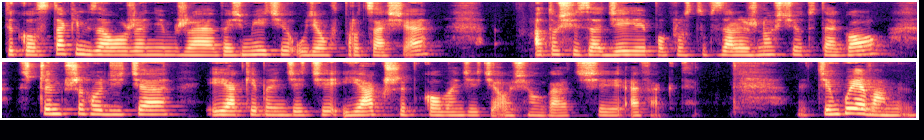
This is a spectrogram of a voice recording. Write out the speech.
tylko z takim założeniem, że weźmiecie udział w procesie, a to się zadzieje po prostu w zależności od tego, z czym przychodzicie i jakie będziecie, jak szybko będziecie osiągać efekty. Dziękuję Wam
